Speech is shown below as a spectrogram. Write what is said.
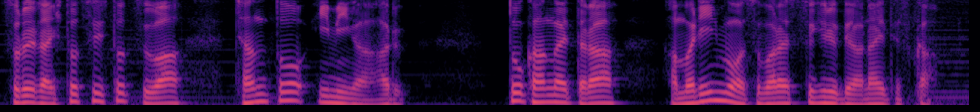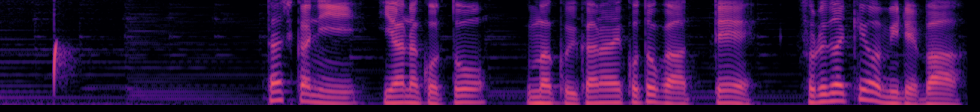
それら一つ一つはちゃんと意味があると考えたらあまりにも素晴らしすぎるではないですか。確かに嫌なこと、うまくいかないことがあって、それだけを見れば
